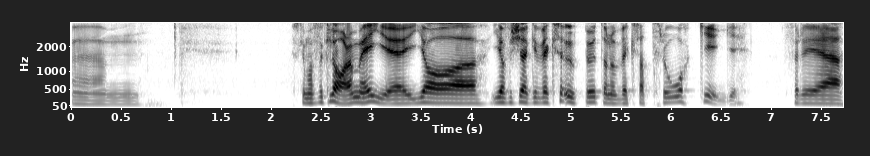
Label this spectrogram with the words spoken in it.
Um, ska man förklara mig? Eh, jag, jag försöker växa upp utan att växa tråkig. För det är,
